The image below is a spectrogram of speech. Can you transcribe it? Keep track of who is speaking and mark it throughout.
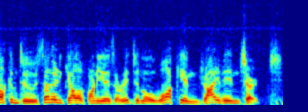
Speaker 1: welcome to Southern California's original walk-in drive-in church.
